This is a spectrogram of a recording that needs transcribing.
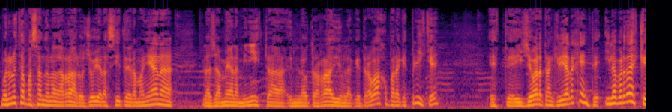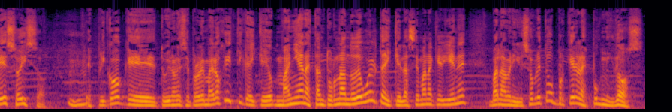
Bueno, no está pasando nada raro. Yo hoy a las 7 de la mañana la llamé a la ministra en la otra radio en la que trabajo para que explique este, y llevar a tranquilidad a la gente. Y la verdad es que eso hizo. Explicó que tuvieron ese problema de logística y que mañana están turnando de vuelta y que la semana que viene van a venir. Sobre todo porque era la Sputnik 2.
